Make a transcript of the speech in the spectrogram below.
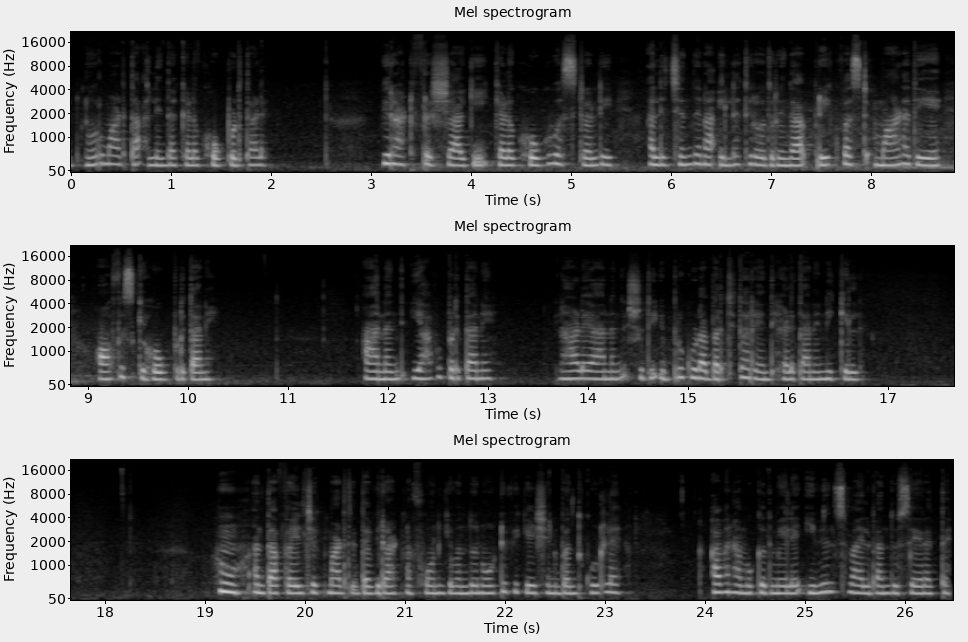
ಇಗ್ನೋರ್ ಮಾಡ್ತಾ ಅಲ್ಲಿಂದ ಕೆಳಗೆ ಹೋಗ್ಬಿಡ್ತಾಳೆ. ವಿರಾಟ್ ಫ್ರೆಶ್ ಆಗಿ ಕೆಳಗೆ ಹೋಗುವಷ್ಟರಲ್ಲಿ ಅಲ್ಲಿ ಚಂದನ ಇಲ್ಲದಿರೋದ್ರಿಂದ ಬ್ರೇಕ್ಫಾಸ್ಟ್ ಮಾಡದೆಯೇ ಆಫೀಸ್ಗೆ ಹೋಗ್ಬಿಡ್ತಾನೆ. ಆನಂದ್ ಯಾವಾಗ ಬರ್ತಾನೆ? ನಾಳೆ ಆನಂದ್, ಶ್ರುತಿ ಇಬ್ಬರು ಕೂಡ ಬರ್ತಿದ್ದಾರೆ ಅಂತ ಹೇಳ್ತಾನೆ ನಿಖಿಲ್. ಹ್ಞೂ ಅಂತ ಫೈಲ್ ಚೆಕ್ ಮಾಡ್ತಿದ್ದ ವಿರಾಟ್ನ ಫೋನ್ಗೆ ಒಂದು ನೋಟಿಫಿಕೇಷನ್ ಬಂದ ಕೂಡಲೇ ಅವನ ಮುಖದ ಮೇಲೆ ಇವಿಲ್ ಸ್ಮೈಲ್ ಬಂದು ಸೇರತ್ತೆ.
